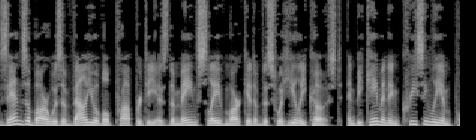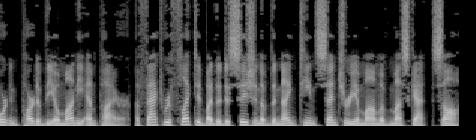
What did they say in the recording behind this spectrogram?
Zanzibar was a valuable property as the main slave market of the Swahili coast, and became an increasingly important part of the Omani Empire, a fact reflected by the decision of the 19th-century Imam of Muscat, Sa.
